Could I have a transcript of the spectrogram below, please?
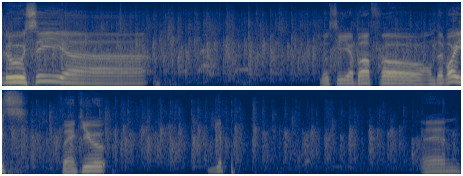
Lucia. Uh, Lucia Buffo on the voice. Thank you. Yep. And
